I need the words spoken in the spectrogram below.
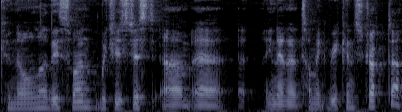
canola, this one, which is just um, in an atomic reconstructor.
